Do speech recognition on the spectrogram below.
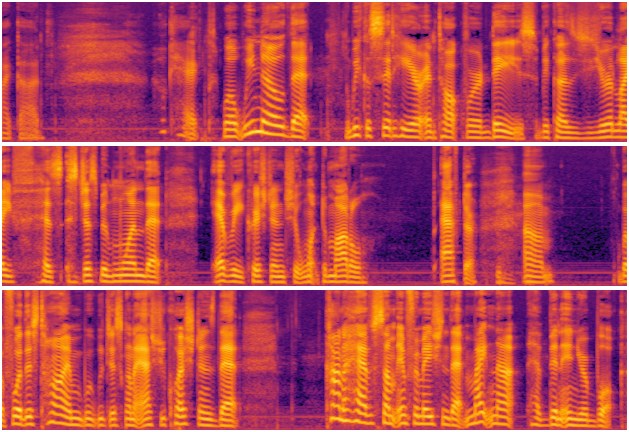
My God. Okay. Well, we know that we could sit here and talk for days because your life has, has just been one that every Christian should want to model after. Um, but for this time, we- we're just going to ask you questions that kind of have some information that might not have been in your book.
